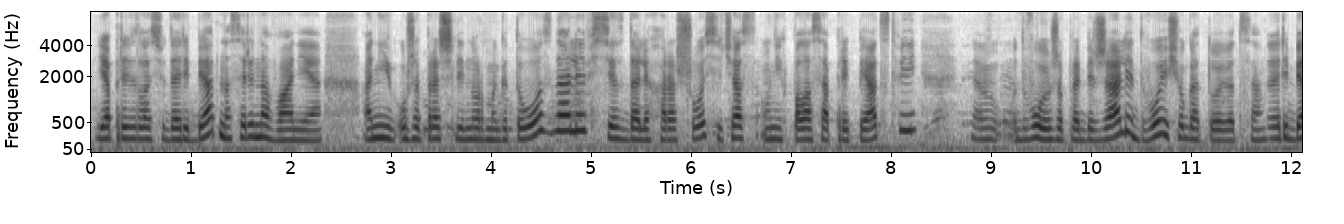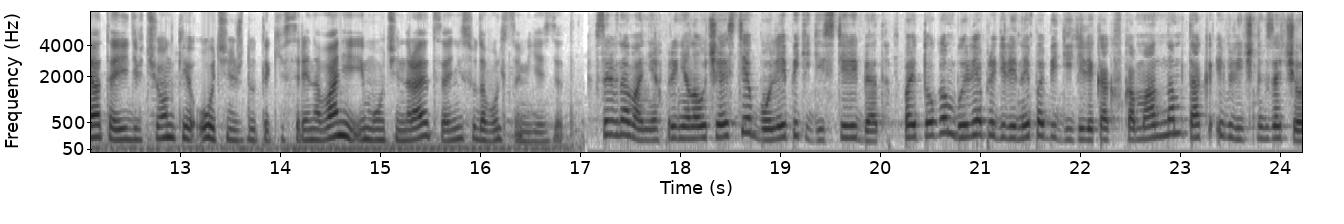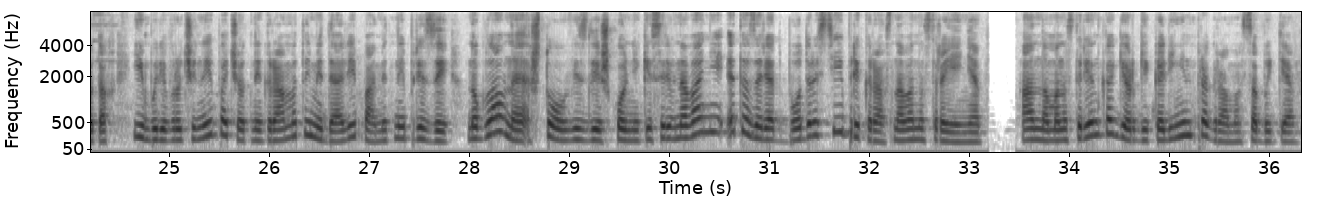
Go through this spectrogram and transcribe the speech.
Я привезла сюда ребят на соревнования. Они уже прошли нормы ГТО, сдали, все сдали хорошо. Сейчас у них полоса препятствий. Э, двое уже пробежали, двое еще готовятся. Ребята и девчонки очень ждут таких соревнований, им очень нравится, они с удовольствием ездят. В соревнованиях приняло участие более 50 ребят. По итогам были определены победители как в командном, так и в личных зачетах. Им были вручены почетные грамоты, медали и памятные призы. Но главное, что увезли школьники соревнований, это заряд бодрости и прекрасного настроения. Анна Монастыренко, Георгий Калинин, программа «События».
